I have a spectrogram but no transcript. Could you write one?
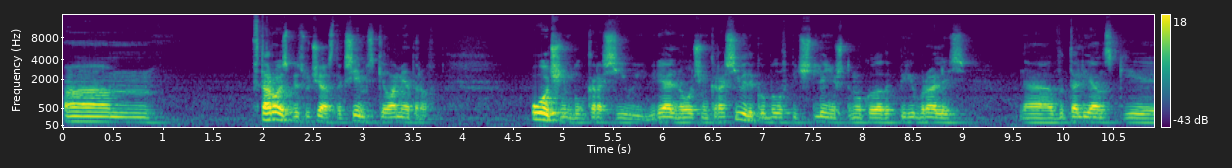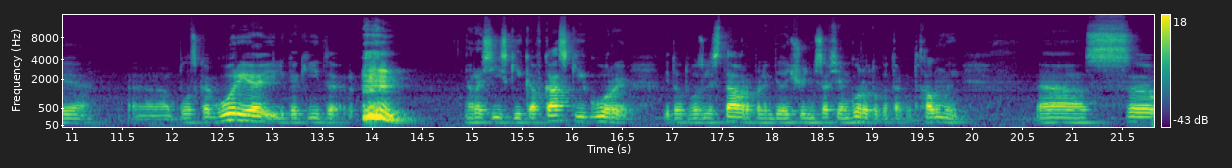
Второй спецучасток, 70 километров, очень был красивый, реально очень красивый. Такое было впечатление, что мы куда-то перебрались э, в итальянские э, плоскогорья или какие-то российские Кавказские горы, где-то вот возле Ставрополя, где-то еще не совсем город, только так вот холмы. Э, с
